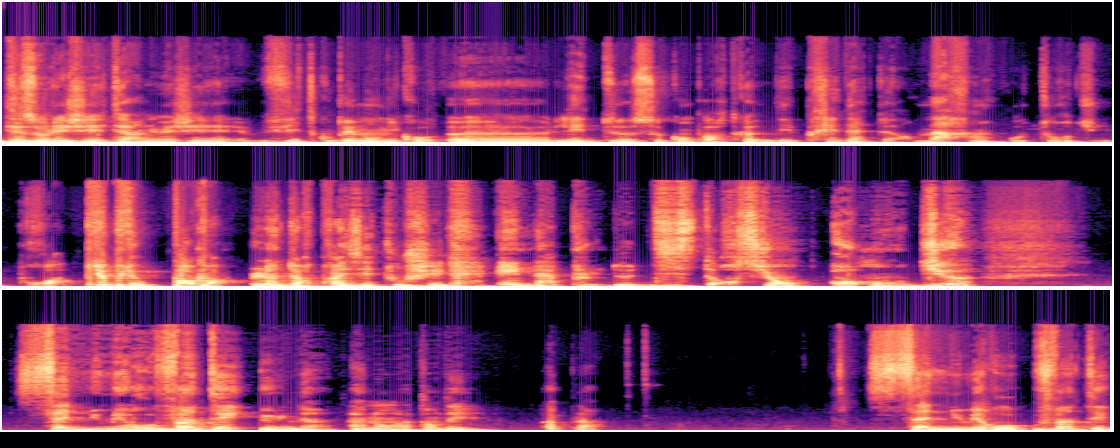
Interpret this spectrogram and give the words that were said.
Désolé, j'ai éternué, j'ai vite coupé mon micro. Euh, les deux se comportent comme des prédateurs marins autour d'une proie. Piou piou, pam, pam. L'Enterprise est touchée et n'a plus de distorsion. Oh mon Dieu Scène numéro 21. Ah non, attendez. Hop là. Scène numéro 21.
